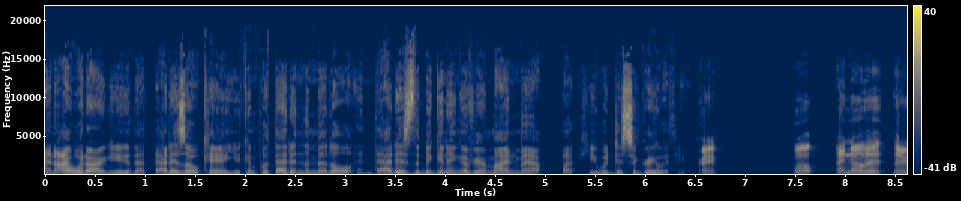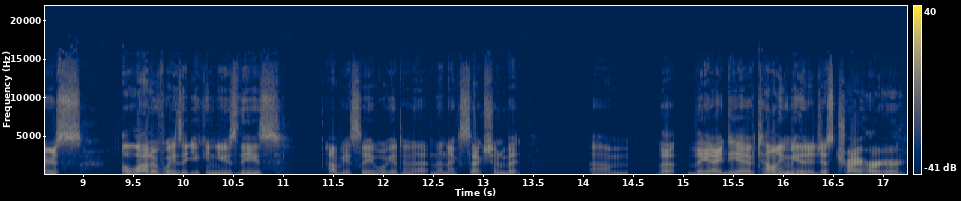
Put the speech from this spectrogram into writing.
And I would argue that that is okay. You can put that in the middle, and that is the beginning of your mind map, but he would disagree with you. Right. Well, I know that there's a lot of ways that you can use these. Obviously, we'll get into that in the next section, but um, the the idea of telling me to just try harder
